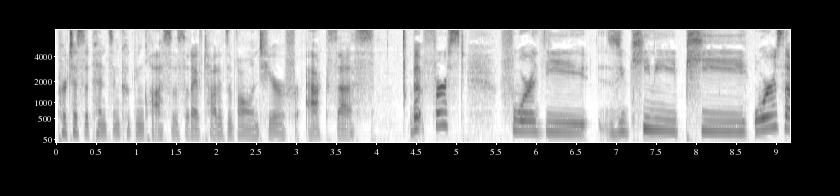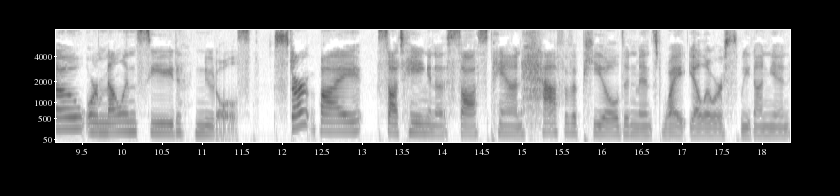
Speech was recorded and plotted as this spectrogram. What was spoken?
participants in cooking classes that I've taught as a volunteer for Access. But first, for the zucchini pea orzo or melon seed noodles. Start by sauteing in a saucepan half of a peeled and minced white, yellow, or sweet onion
